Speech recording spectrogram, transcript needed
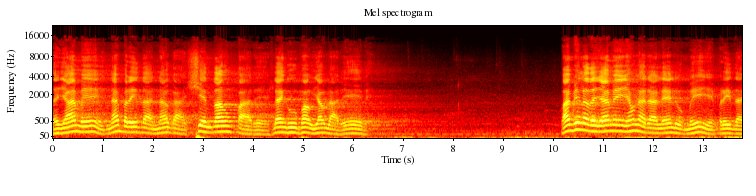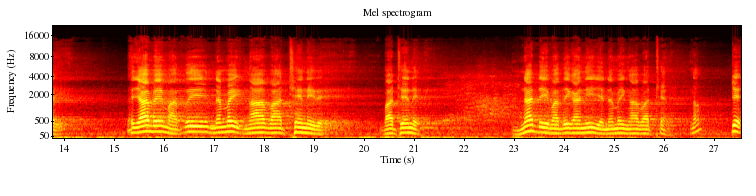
တရားမင်းနတ်ပရိသတ်နောက်ကရှင်းသောင်းပါတယ်လှန်ကူပေါက်ရောက်လာတယ်တဲ့။ဘာဖြစ်လို့တရားမင်းရောက်လာတာလဲလို့မေးရင်ပရိသတ်ကြီးတရားမင်းမှာသေနမိတ်၅ပါးထင်းနေတယ်။ဘာထင်းနေ နတ်တွေမှာသေကံဤရဲ့နမိတ်၅ပါးထင်းနော်။တစ်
